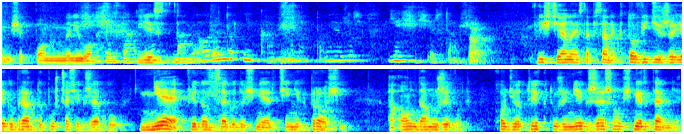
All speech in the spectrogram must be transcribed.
mi się pomyliło. Jeśli się zdarzy, Jest- mamy orędownika. Nie? No, Pan Jezus, jeśli się zdarzy. Tak. W liście Jana jest napisane, kto widzi, że jego brat dopuszcza się grzechu nie wiodącego do śmierci, niech prosi, a on da mu żywot. Chodzi o tych, którzy nie grzeszą śmiertelnie.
